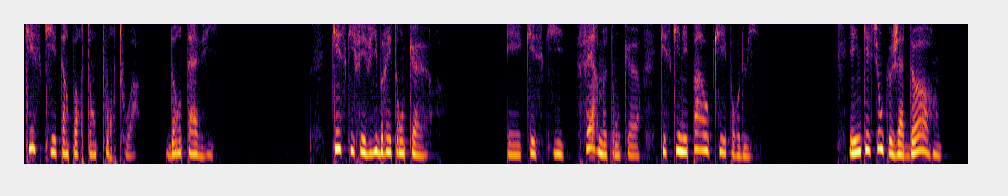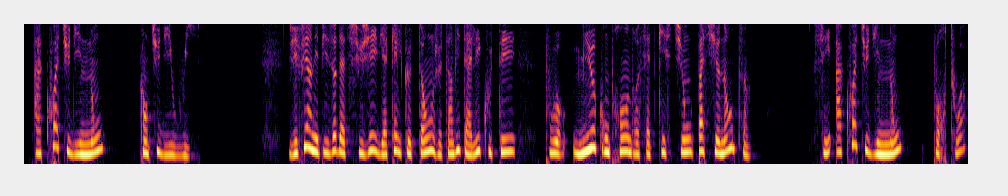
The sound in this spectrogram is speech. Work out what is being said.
Qu'est-ce qui est important pour toi dans ta vie? Qu'est-ce qui fait vibrer ton cœur? Et qu'est-ce qui ferme ton cœur? Qu'est-ce qui n'est pas OK pour lui? Et une question que j'adore, à quoi tu dis non quand tu dis oui? J'ai fait un épisode à ce sujet il y a quelque temps, je t'invite à l'écouter pour mieux comprendre cette question passionnante. C'est à quoi tu dis non pour toi,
